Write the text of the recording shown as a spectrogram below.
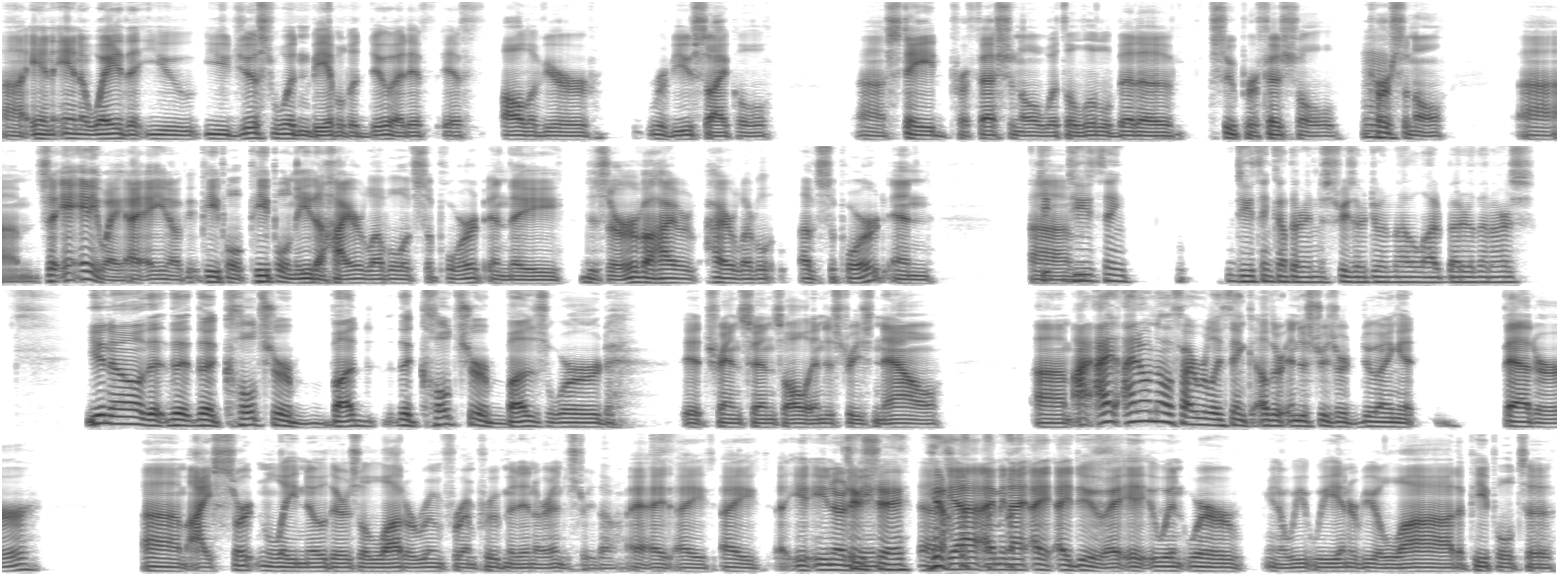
uh, in in a way that you you just wouldn't be able to do it if if all of your review cycle uh, stayed professional with a little bit of superficial mm. personal um, so anyway, I, you know, people people need a higher level of support, and they deserve a higher higher level of support. And um, do, do, you um think do you think other industries are doing that a lot better than ours? You know, the the, the culture bud the culture buzzword it transcends all industries now. Um, I I don't know if I really think other industries are doing it better. Um, I certainly know there's a lot of room for improvement in our industry, though. I, I, I, I you know what Touché. I mean? Uh, yeah. I mean, I, I, do. I, it, when we're, you know, we, we interview a lot of people to,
